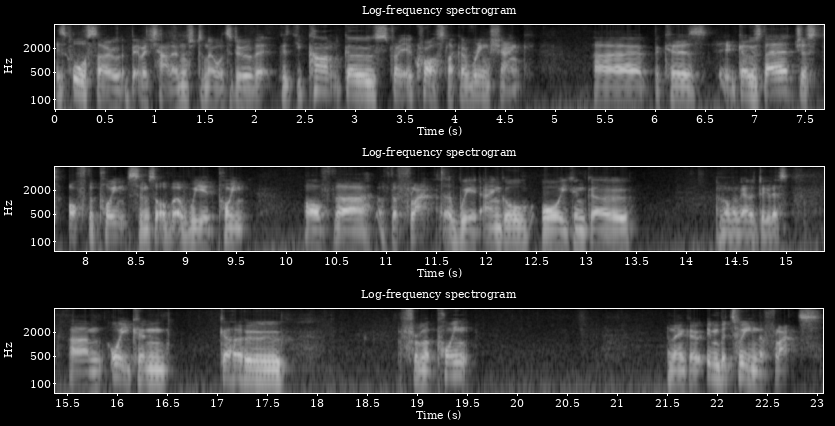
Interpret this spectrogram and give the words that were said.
is also a bit of a challenge to know what to do with it because you can't go straight across like a ring shank uh, because it goes there just off the points and sort of a weird point of the of the flat, a weird angle, or you can go. I'm not going to be able to do this. Um, or you can go from a point and then go in between the flats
